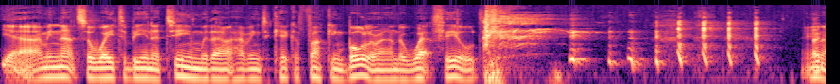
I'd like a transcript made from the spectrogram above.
Yeah, I mean that's a way to be in a team without having to kick a fucking ball around a wet field. you know,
